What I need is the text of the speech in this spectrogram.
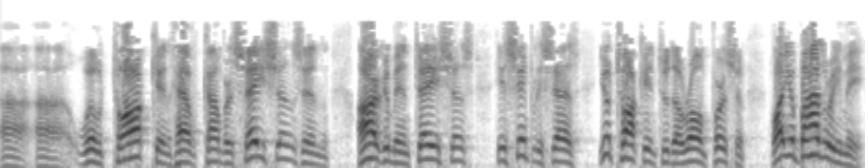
uh, uh, will talk and have conversations and argumentations. He simply says, You're talking to the wrong person. Why are you bothering me?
